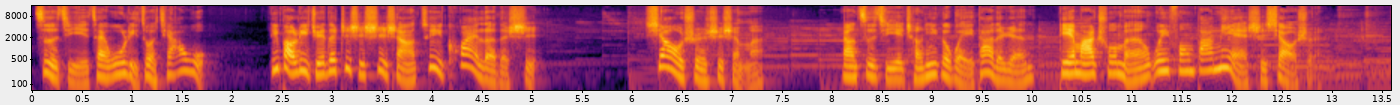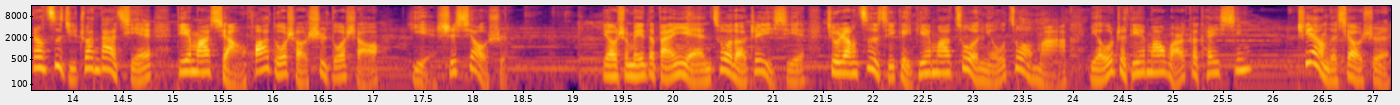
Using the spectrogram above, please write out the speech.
自己在屋里做家务，李宝莉觉得这是世上最快乐的事。孝顺是什么？让自己成一个伟大的人，爹妈出门威风八面是孝顺；让自己赚大钱，爹妈想花多少是多少也是孝顺。要是没得板眼做到这些，就让自己给爹妈做牛做马，由着爹妈玩个开心。这样的孝顺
